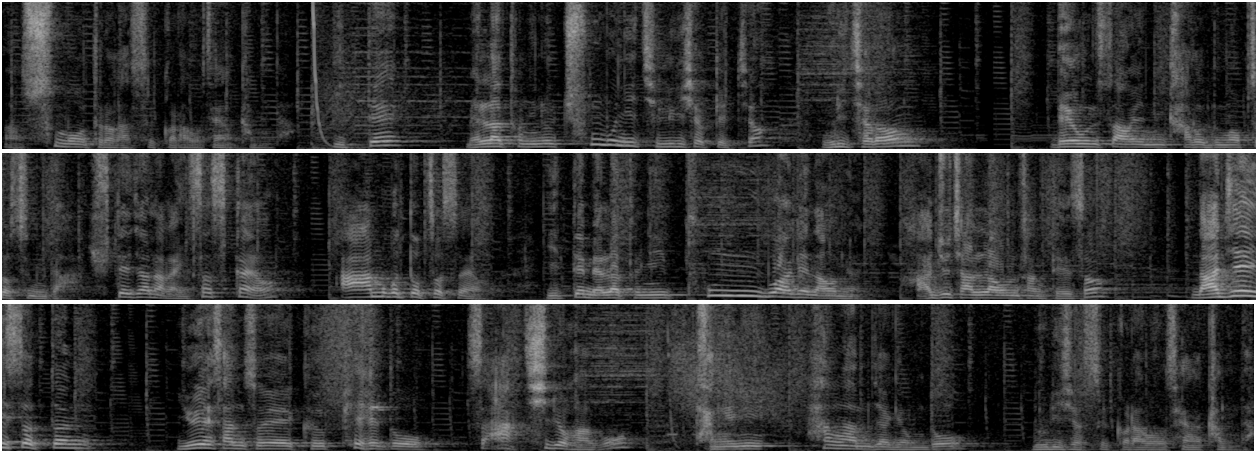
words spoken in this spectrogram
어, 숨어 들어갔을 거라고 생각합니다. 이때 멜라토닌을 충분히 즐기셨겠죠? 우리처럼 네온 쌓인 가로등 없었습니다. 휴대전화가 있었을까요? 아무것도 없었어요. 이때 멜라토닌이 풍부하게 나오면 아주 잘 나온 상태에서 낮에 있었던 유해산소의 그 폐해도 싹 치료하고 당연히 항암작용도 누리셨을 거라고 생각합니다.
